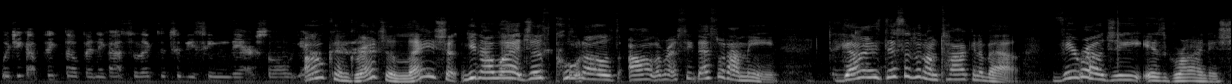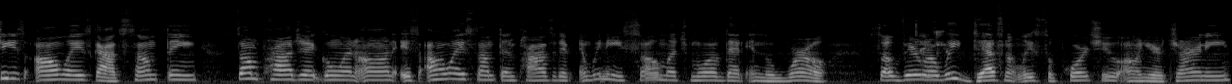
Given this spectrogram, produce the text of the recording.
which it got picked up and it got selected to be seen there. So yeah, Oh, congratulations. You know what? Just kudos all around. See, that's what I mean. Thank Guys, this is what I'm talking about. Vero G is grinding. She's always got something, some project going on. It's always something positive, and we need so much more of that in the world. So, Vero, we definitely support you on your journey.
